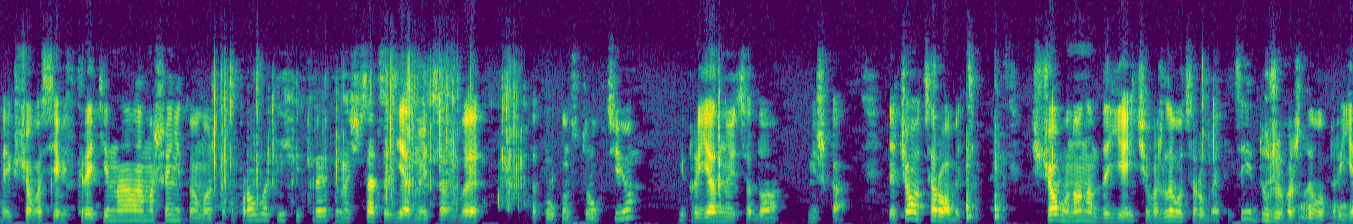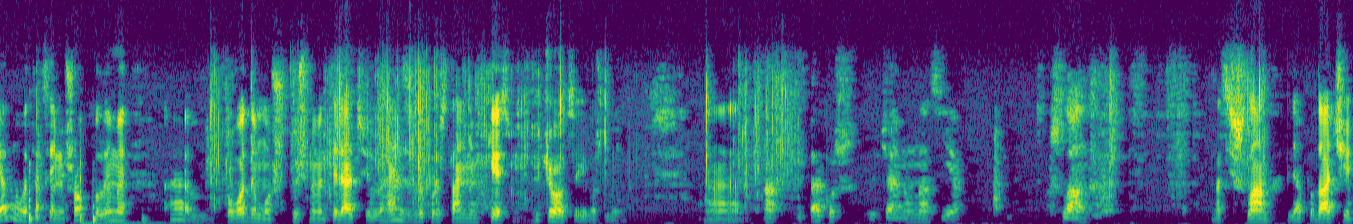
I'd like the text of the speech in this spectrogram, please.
А якщо у вас є відкриті на машині, то ви можете спробувати їх відкрити. Значить, Все це з'єднується в таку конструкцію і приєднується до мішка. Для чого це робиться? Що воно нам дає і чи важливо це робити? Це є дуже важливо приєднувати цей мішок, коли ми е, проводимо штучну вентиляцію легень з використанням кисню. Для чого це є важливо? Е, а, і також, звичайно, у нас є шланг. У нас є шланг для подачі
